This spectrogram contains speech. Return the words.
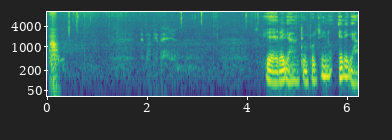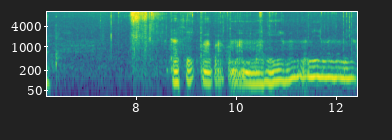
È proprio bello. È elegante, un porcino elegante. Ragazzi, qua, qua, qua, mamma mia, mamma mia, mamma mia.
